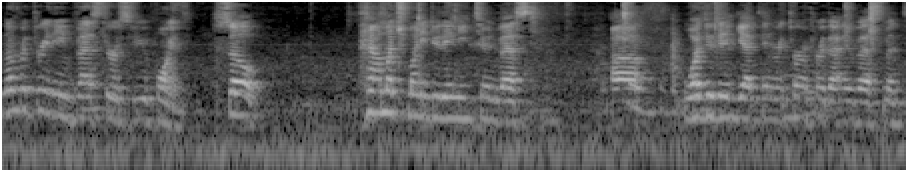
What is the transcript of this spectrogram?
Number three, the investor's viewpoint. So, how much money do they need to invest? Uh, what do they get in return for that investment?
